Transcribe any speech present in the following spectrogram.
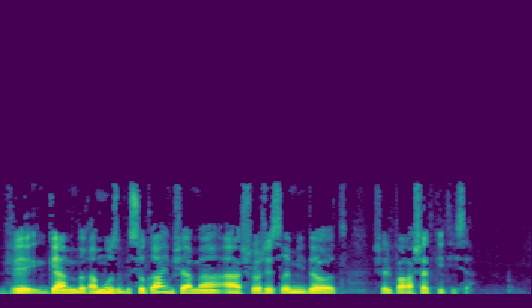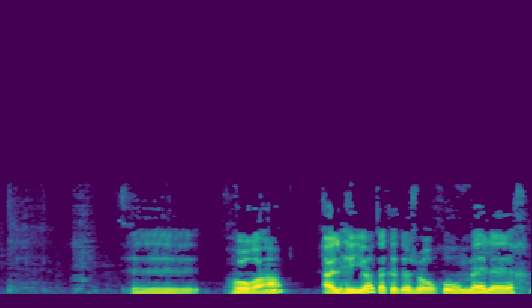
וגם רמוז בסוגריים שם ה-13 מידות של פרשת כי תישא. אה, הורה, על היות הקדוש ברוך הוא מלך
